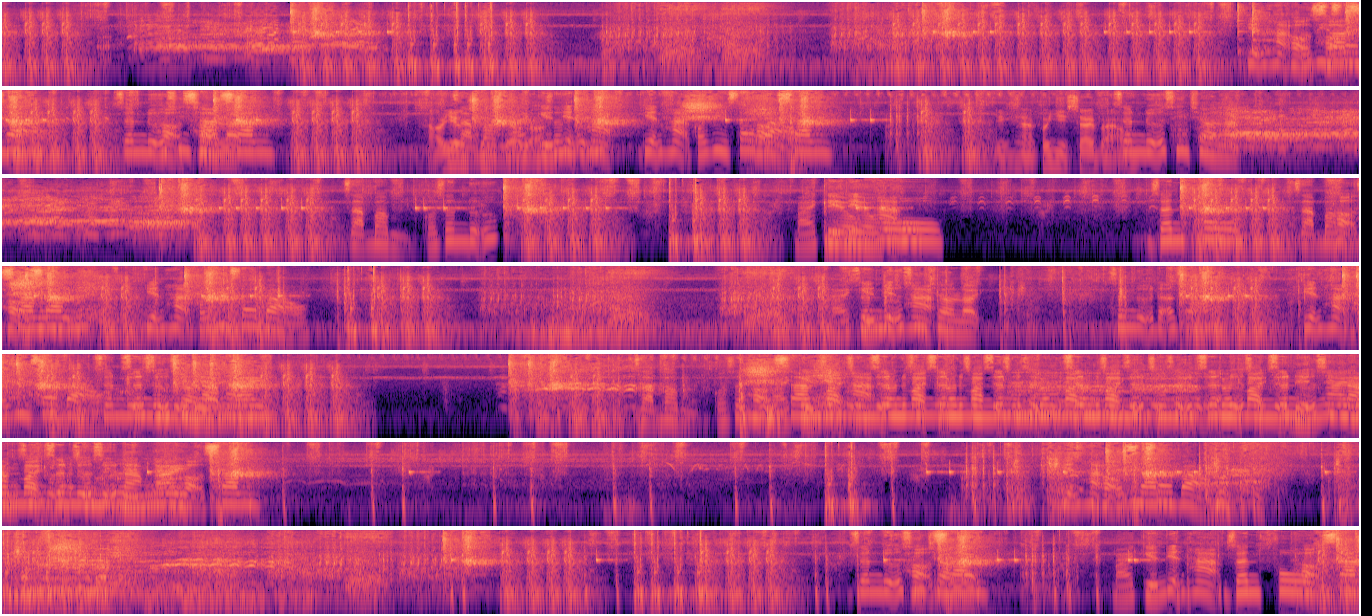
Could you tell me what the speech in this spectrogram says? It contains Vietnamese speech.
Điện hạ có gì sai bảo Dân nữ xin trở lại Thảo dân Dạ xin bái lệnh. kiến điện hạ. Điện hạ có gì sai bảo? săn Điện hạ có gì sai bảo? Dân nữ xin trở lại Dạ bẩm có dân nữ. Bái kiến điện hạ dân thu dạ bẩm thợ sang hiện hạ có gì sai bảo bái kiến điện hạ chờ lệnh dân nữ đã rõ hiện hạ có gì sai bảo dân nữ, dân nữ xin làm ngay dạ bẩm có dân họ bái kiến vậy dân vậy dân vậy dân vậy dân vậy dân vậy dân vậy dân nữ xin làm vậy dân nữ xin làm ngay họ sang bảo. Dân nữ xin trở lại. Bái kiến điện hạ. Dân phu. Thợ săn.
